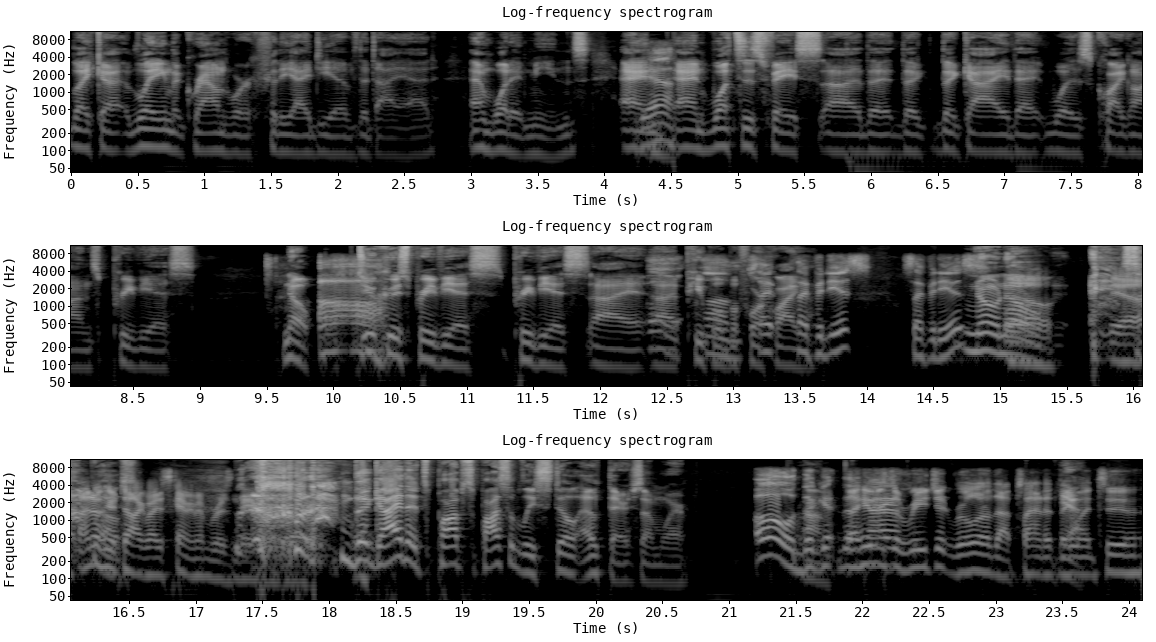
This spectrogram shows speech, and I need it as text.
like uh, laying the groundwork for the idea of the dyad and what it means. And Yeah. and what's his face, uh the the the guy that was Qui-Gon's previous no, Dooku's previous previous uh, uh pupil Um, before Cy- Qui-Gon. Sifo-Dyas? Sifo-Dyas? No, no. Oh, yeah, I know who you're talking about. I just can't remember his name. the guy that's pops possibly still out there somewhere. Oh, the, Um, gu- No, the he was the regent ruler of that planet they Yeah. went to.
